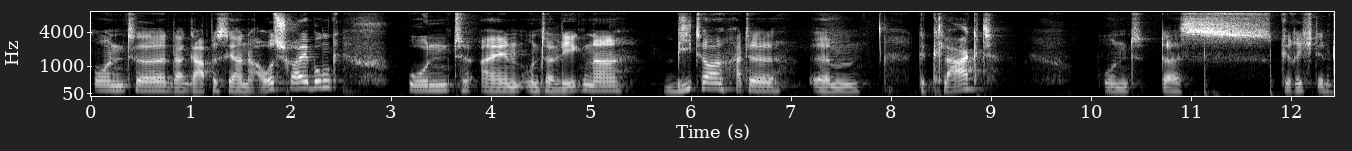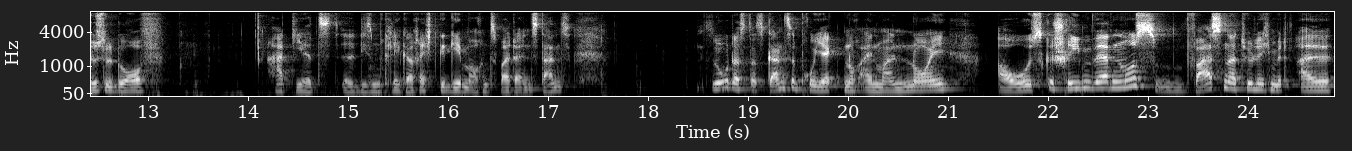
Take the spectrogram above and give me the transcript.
Und äh, da gab es ja eine Ausschreibung und ein unterlegener Bieter hatte ähm, geklagt und das Gericht in Düsseldorf hat jetzt äh, diesem Kläger Recht gegeben, auch in zweiter Instanz, so dass das ganze Projekt noch einmal neu ausgeschrieben werden muss, was natürlich mit all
